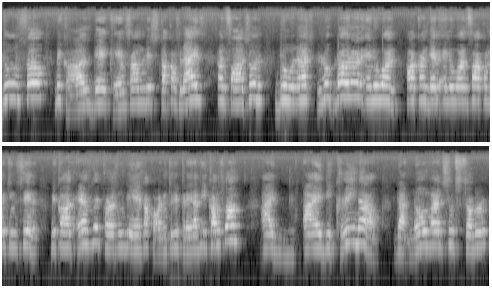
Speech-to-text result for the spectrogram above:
do so because they came from the stock of lies and falsehood. Do not look down on anyone or condemn anyone for committing sin because every person behaves according to the plane that he comes from. I, I decree now that no man should struggle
